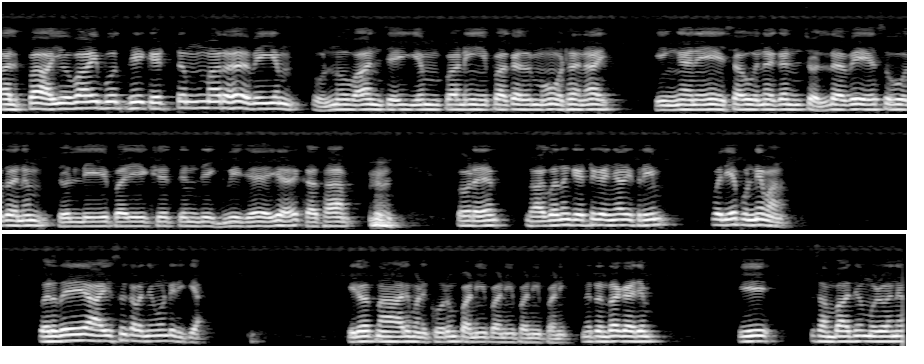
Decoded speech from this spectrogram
അല്പായുവായി ബുദ്ധി കെട്ടും മറവിയും ഉണ്ണുവാൻ ചെയ്യും പണി പകൽ മൂഢനായി. ഇങ്ങനെ ശൗനകൻ ചൊല്ലവേ സൂതനും ചൊല്ലി പരീക്ഷത്തിൻ ദിഗ്വിജയ കഥ ഇവിടെ ഭാഗവതം കേട്ട് കഴിഞ്ഞാൽ ഇത്രയും വലിയ പുണ്യമാണ്. വെറുതെ ആയുസ് കളഞ്ഞുകൊണ്ടിരിക്കുക. ഇരുപത്തിനാല് മണിക്കൂറും പണി പണി പണി പണി. എന്നിട്ട് എന്താ കാര്യം? ഈ സമ്പാദ്യം മുഴുവനെ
